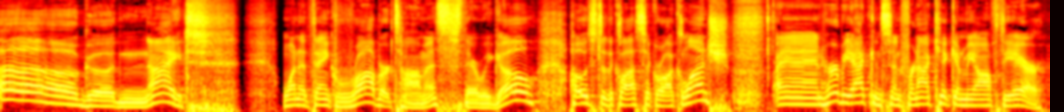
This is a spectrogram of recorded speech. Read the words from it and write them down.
oh, good night. Want to thank Robert Thomas. There we go. Host of the Classic Rock Lunch. And Herbie Atkinson for not kicking me off the air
